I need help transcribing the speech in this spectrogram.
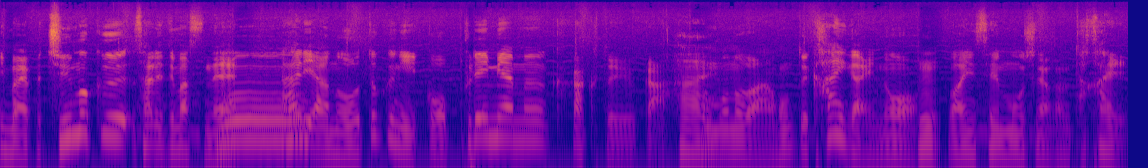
今やっぱ注目されてますね。うん。やはりあの特にこうプレミアム価格というか、はい。のものは本当に海外のうん。ワイン専門誌なんかの高い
